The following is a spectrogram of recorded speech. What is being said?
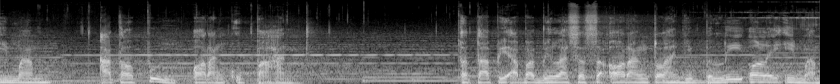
imam ataupun orang upahan. Tetapi apabila seseorang telah dibeli oleh imam,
